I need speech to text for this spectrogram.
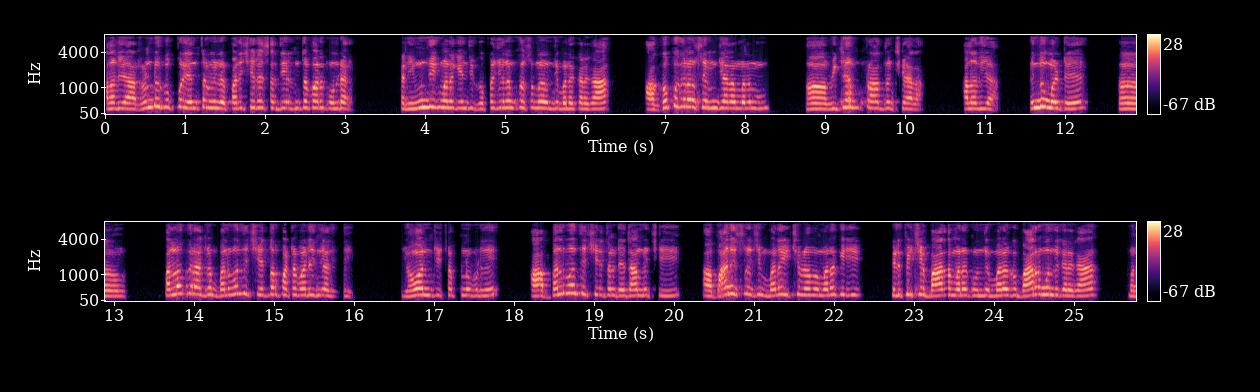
అలాగే ఆ రెండు గొప్పలు ఎంత విన్నారు పరిచయ సద్య ఎంతవరకు ఉండరు కానీ ఉంది మనకి ఏంటి? గొప్ప జనం కోసమే ఉంది మనకు కనుక ఆ గొప్ప జనం ఏం చేయాలా మనం? ఆ ప్రార్థన చేయాలా? అలాదిగా ఎందుకంటే ఆ పల్లోక రాజ్యం బలవంతి చేతితో పట్టబడింది అది. యోవానికి చెప్పినప్పుడు ఆ బలవంతి చేతి అంటే దాని నుంచి ఆ బానిస నుంచి మన ఇచ్చిన మనకి పిలిపించే బాధ మనకు ఉంది మనకు భారం ఉంది కనుక మన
